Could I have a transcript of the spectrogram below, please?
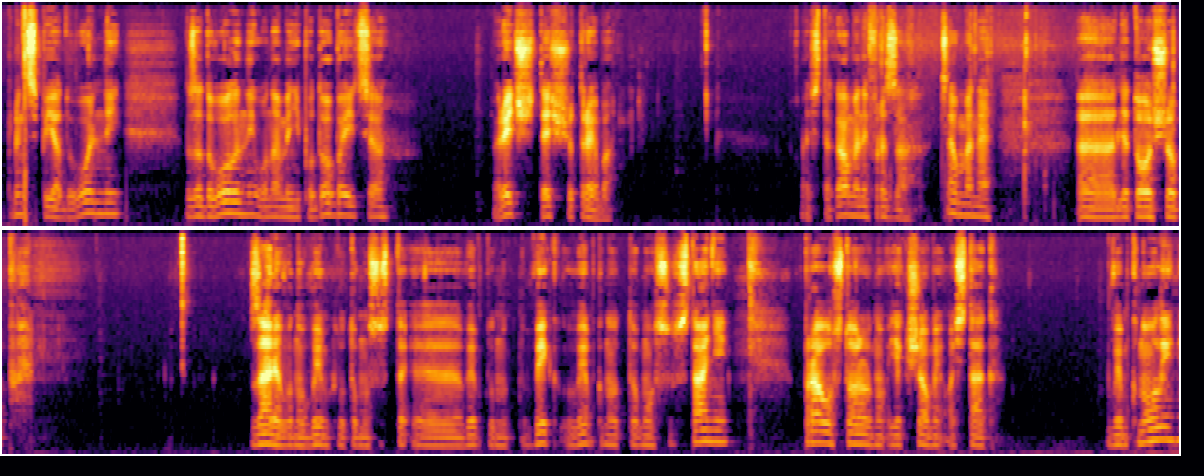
В принципі, я довольний, задоволений, вона мені подобається. Річ те, що треба. Ось така в мене фреза. Це в мене е, для того, щоб зараз воно в вимкнутому, е, вимкнутому стані. Праву сторону, якщо ми ось так вимкнули,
